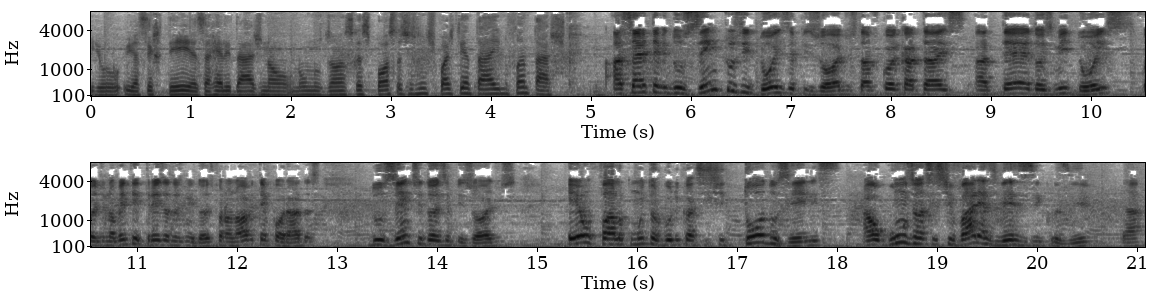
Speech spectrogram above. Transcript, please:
e, o, e a certeza, a realidade não, não nos dão as respostas, a gente pode tentar ir no Fantástico. A série teve 202 episódios, tá? Ficou em cartaz até 2002, foi de 93 a 2002, foram nove temporadas, 202 episódios. Eu falo com muito orgulho que eu assisti todos eles, alguns eu assisti várias vezes, inclusive, tá?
